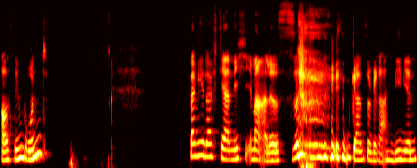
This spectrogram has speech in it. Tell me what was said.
aus dem Grund, bei mir läuft ja nicht immer alles in ganz so geraden Linien.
